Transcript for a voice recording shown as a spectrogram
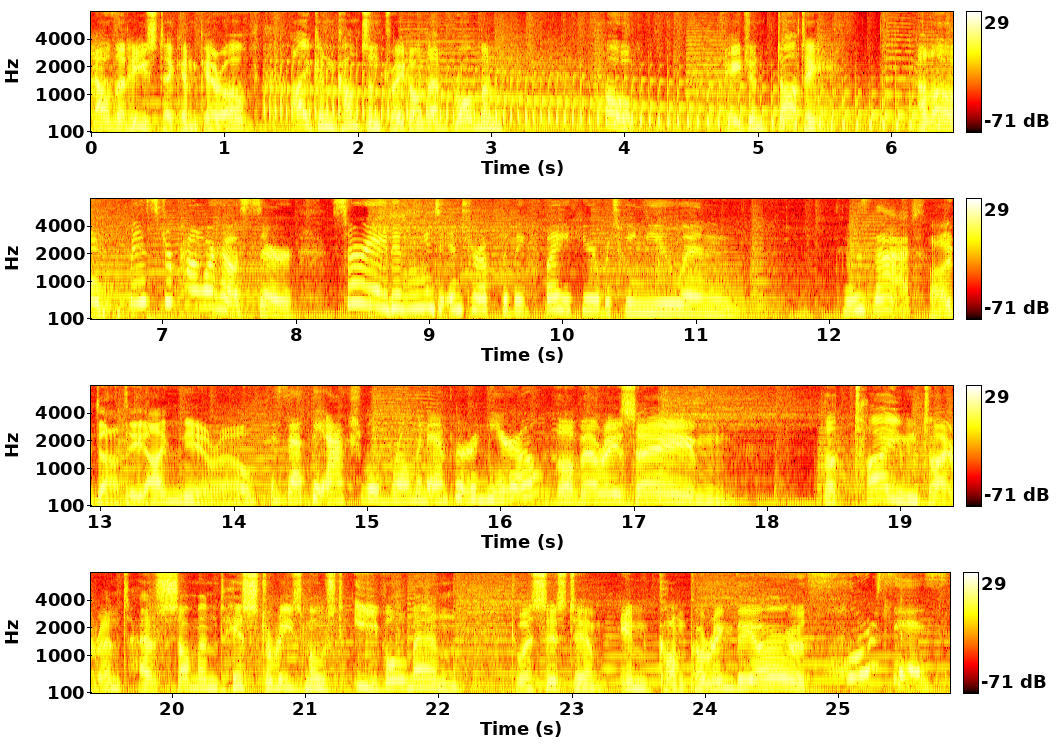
Now that he's taken care of, I can concentrate on that Roman. Oh, Agent Dottie. Hello. Mr. Powerhouse, sir. Sorry I didn't mean to interrupt the big fight here between you and. Who's that? Hi, Dottie. I'm Nero. Is that the actual Roman Emperor Nero? The very same. The Time Tyrant has summoned history's most evil men to assist him in conquering the Earth. Horses!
